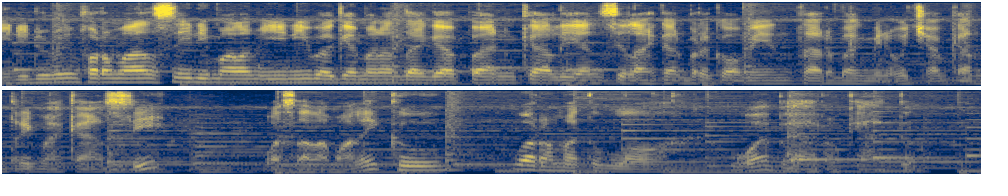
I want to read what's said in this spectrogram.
Ini dulu informasi di malam ini bagaimana tanggapan kalian silahkan berkomentar Bang Min ucapkan terima kasih. Wassalamualaikum warahmatullahi wabarakatuh.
